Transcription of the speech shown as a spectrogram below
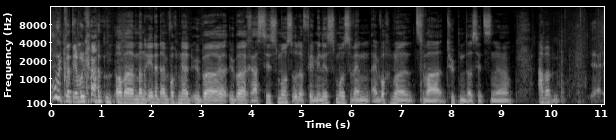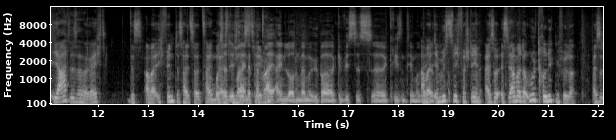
Ultrademokraten. Aber man redet einfach nicht über, über Rassismus oder Feminismus, wenn einfach nur zwei Typen da sitzen. Ja. Aber äh, ja, das ist aber recht. Das, aber ich finde das halt so ein Man muss halt immer eine Partei einladen, wenn man über ein gewisses äh, Krisenthema Aber redet. ihr müsst mich verstehen. Also, es wäre mal der Ultra-Lückenfüller. Also,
